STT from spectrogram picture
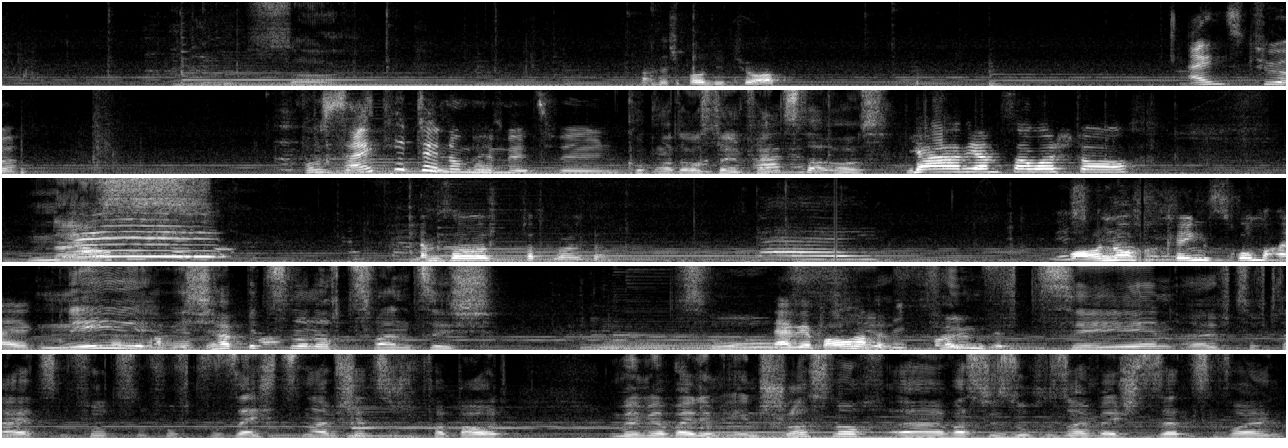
So. Warte, ich baue die Tür ab. Eins Tür. Wo seid ihr denn um Himmels Willen? Guck mal aus deinem Fenster raus. Ja, wir haben Sauerstoff. Nice. Wir haben Sauerstoff, Leute. Bau noch ringsrum eigentlich. Nee, ich habe jetzt nur noch 20. 2, Ja, wir brauchen vier, aber die vollen 15, 11, 12, 13, 14, 15, 16 habe ich jetzt schon verbaut. Und wenn wir bei dem einen Schloss noch, äh, was wir suchen sollen, welches setzen wollen,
